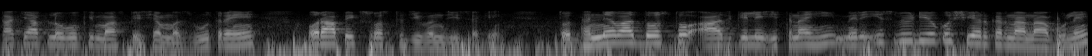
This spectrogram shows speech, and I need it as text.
ताकि आप लोगों की मांसपेशियाँ मज़बूत रहें और आप एक स्वस्थ जीवन जी सकें। तो धन्यवाद दोस्तों, आज के लिए इतना ही। मेरे इस वीडियो को शेयर करना ना भूलें,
